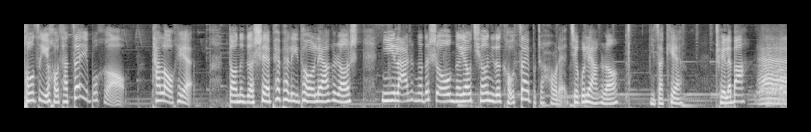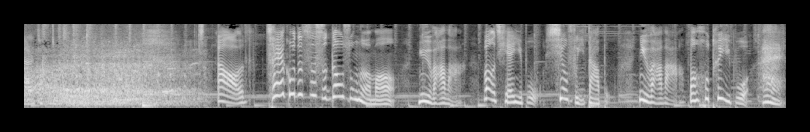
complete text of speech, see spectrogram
从此以后，他再也不和他老汉到那个山坡坡里头，两个人，你拉着我的手，我要亲你的口，再不这好了。结果两个人，你咋看？吹了吧？哎，就是这个。哦，残酷的事实告诉我们：女娃娃往前一步，幸福一大步；女娃娃往后退一步，哎，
